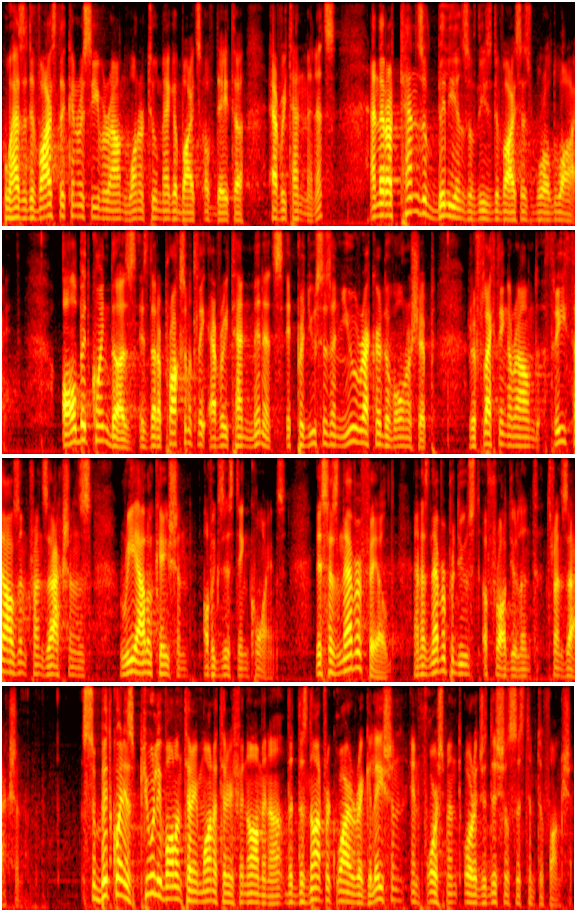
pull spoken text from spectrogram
who has a device that can receive around one or two megabytes of data every 10 minutes. And there are tens of billions of these devices worldwide. All Bitcoin does is that approximately every 10 minutes, it produces a new record of ownership reflecting around 3,000 transactions reallocation of existing coins. This has never failed and has never produced a fraudulent transaction. So Bitcoin is purely voluntary monetary phenomena that does not require regulation, enforcement, or a judicial system to function.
